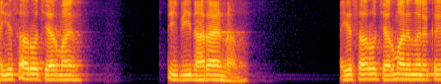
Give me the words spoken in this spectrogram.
I S R chairman Shri B നാരായണനാണ്. ഐ എസ് ആർ ചെയർമാൻ എന്ന നിലയ്ക്ക്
